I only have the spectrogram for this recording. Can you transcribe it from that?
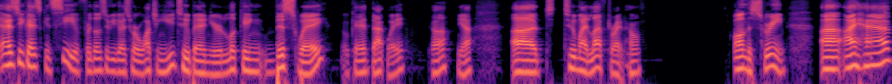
as you guys can see, for those of you guys who are watching YouTube and you're looking this way, okay, that way, uh, yeah, uh, t- to my left right now on the screen, uh, I have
